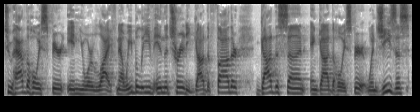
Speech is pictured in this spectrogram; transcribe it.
to have the Holy Spirit in your life. Now, we believe in the Trinity God the Father, God the Son, and God the Holy Spirit. When Jesus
